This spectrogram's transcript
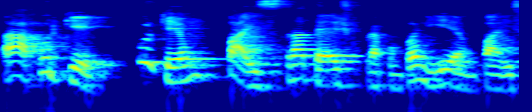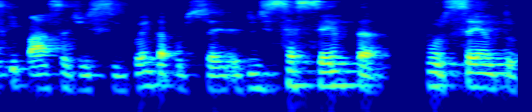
Ah, por quê? Porque é um país estratégico para a companhia, um país que passa de 50%, de 60%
